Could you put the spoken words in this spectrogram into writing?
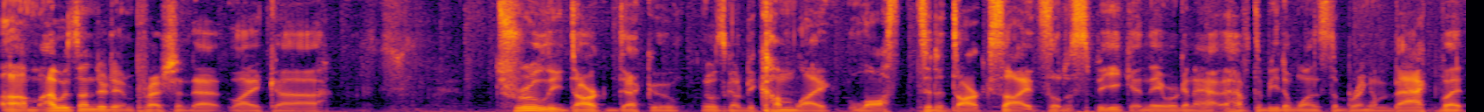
um, I was under the impression that like uh, truly dark Deku, it was going to become like lost to the dark side, so to speak, and they were going to ha- have to be the ones to bring him back. But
